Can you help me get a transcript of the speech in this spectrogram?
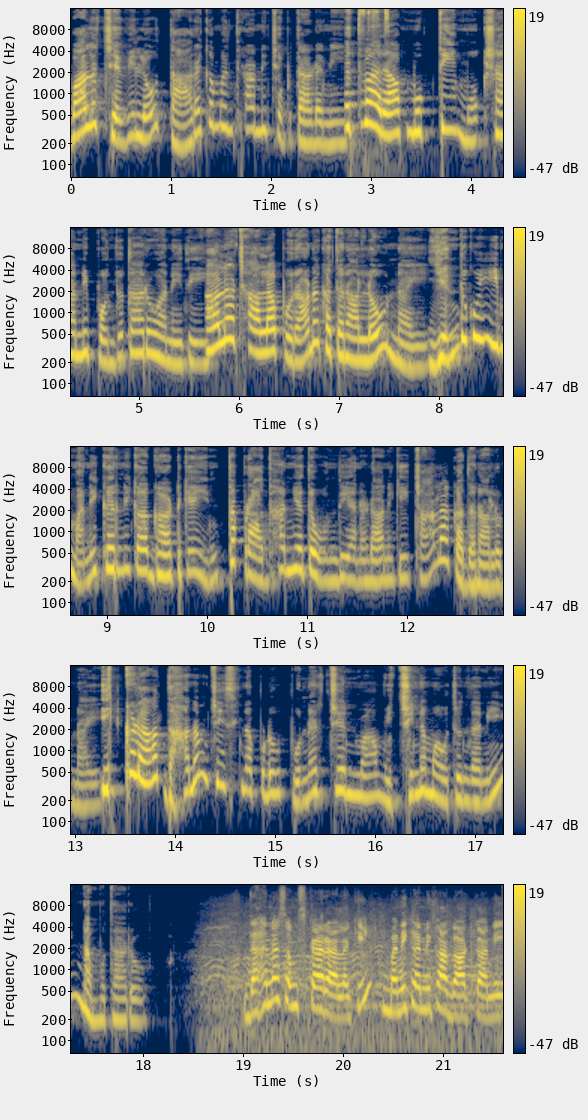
వాళ్ళ చెవిలో తారక మంత్రాన్ని చెబుతాడని తద్వారా ముక్తి మోక్షాన్ని పొందుతారు అనేది చాలా చాలా పురాణ కథనాల్లో ఉన్నాయి. ఎందుకు ఈ మణికర్ణిక ఘాటుకే ఇంత ప్రాధాన్యత ఉంది అనడానికి చాలా కథనాలున్నాయి. ఇక్కడ దానం చేసినప్పుడు పునర్జన్మ విచ్ఛిన్నం అవుతుందని నమ్ముతారు. దహన సంస్కారాలకి మణికర్ణిక ఘాట్ కానీ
